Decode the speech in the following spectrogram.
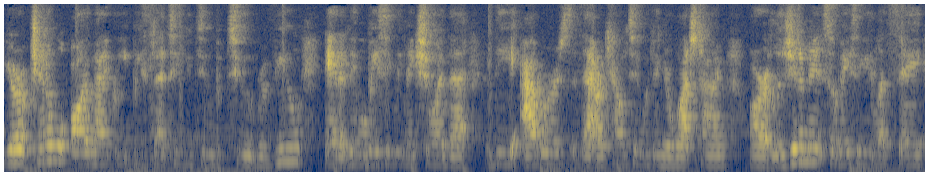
your channel will automatically be sent to YouTube to review and they will basically make sure that the hours that are counted within your watch time are legitimate. So basically, let's say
